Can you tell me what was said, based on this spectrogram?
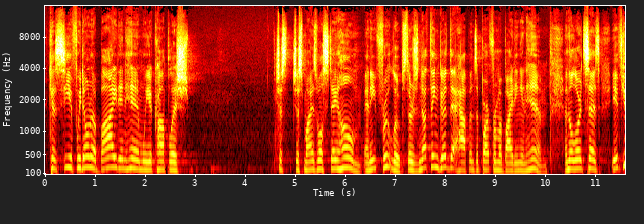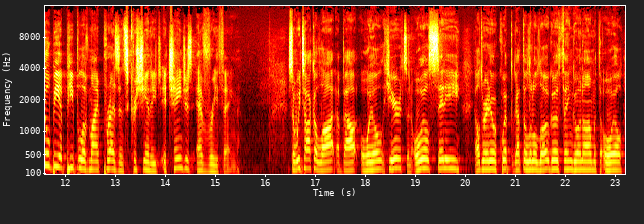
Because, see, if we don't abide in Him, we accomplish just, just might as well stay home and eat Froot Loops. There's nothing good that happens apart from abiding in Him. And the Lord says, if you'll be a people of my presence, Christianity, it changes everything. So we talk a lot about oil here. It's an oil city. El Dorado Equip got the little logo thing going on with the oil.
